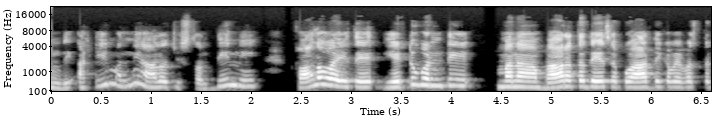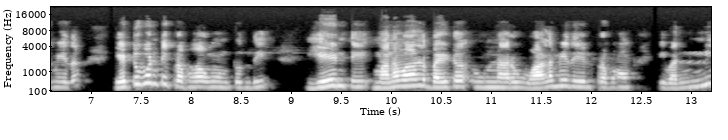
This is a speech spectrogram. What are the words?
ఉంది. ఆ టీం అన్ని ఆలోచిస్తోంది. దీన్ని ఫాలో అయితే ఎటువంటి మన భారతదేశపు ఆర్థిక వ్యవస్థ మీద ఎటువంటి ప్రభావం ఉంటుంది? ఏంటి? మన వాళ్ళు బయట ఉన్నారు. వాళ్ళ మీద ఏంటి ప్రభావం? ఇవన్నీ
